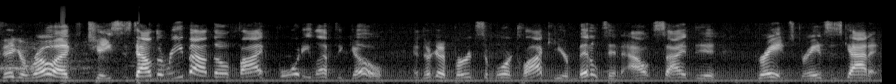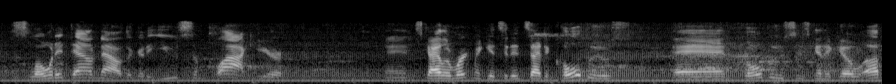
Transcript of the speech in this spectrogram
Figueroa chases down the rebound, though. 5.40 left to go. And they're going to burn some more clock here. Middleton outside the Graves. Graves has got it. Slowing it down now. They're going to use some clock here. And Skylar Workman gets it inside to Colbus. And Colbus is going to go up.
